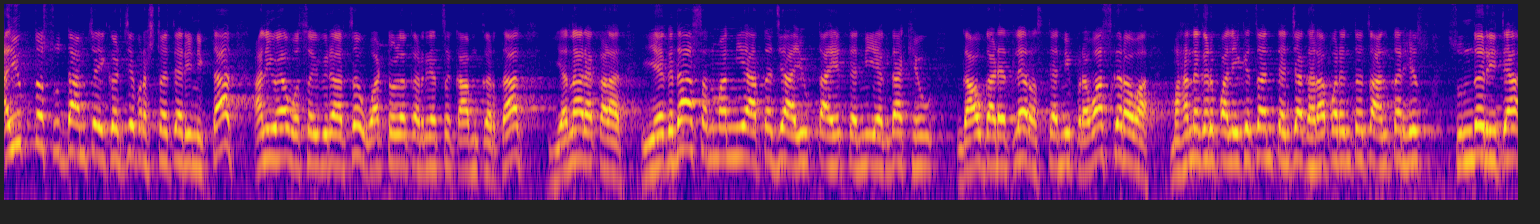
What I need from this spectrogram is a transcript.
आयुक्त सुद्धा आमच्या इकडचे भ्रष्टाचारी निघतात आणि या वसई विरारचं वाटोळं करण्याचं काम करतात. येणाऱ्या काळात एकदा सन्माननीय आता जे आयुक्त आहेत त्यांनी एकदा खेव गावगाड्यातल्या रस्त्यांनी प्रवास करावा. महानगरपालिकेचा आणि त्यांच्या घरापर्यंतचं अंतर हे सुंदररित्या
